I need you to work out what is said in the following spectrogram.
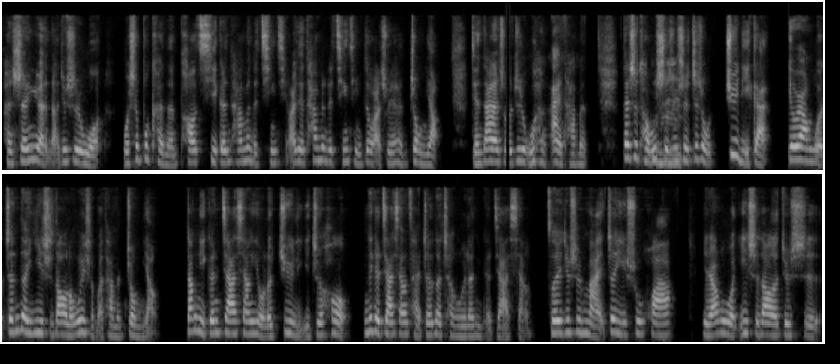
很深远的。就是我我是不可能抛弃跟他们的亲情，而且他们的亲情对我来说也很重要。简单来说，就是我很爱他们，但是同时就是这种距离感又让我真的意识到了为什么他们重要。当你跟家乡有了距离之后，那个家乡才真的成为了你的家乡。所以就是买这一束花，也让我意识到了，就是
